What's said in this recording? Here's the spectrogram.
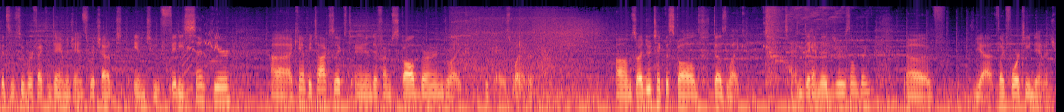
get some super effective damage, and switch out into Fitty Scent here. Uh, I can't be toxic, and if I'm Scald burned, like, who cares, whatever. Um, so I do take the Scald, does like 10 damage or something. Uh, yeah, like 14 damage.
